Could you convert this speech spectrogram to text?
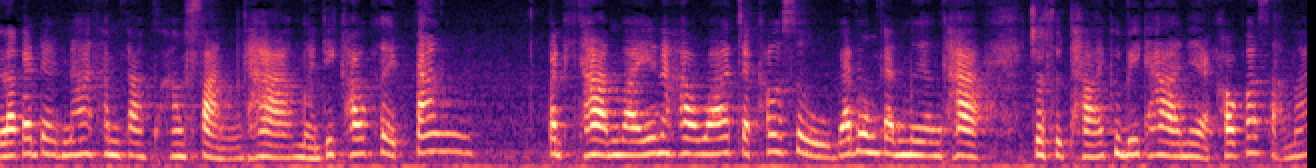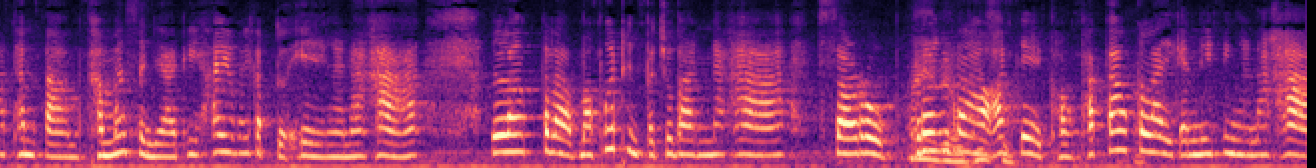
แล้วก็เดินหน้าทำตามความฝันค่ะ เหมือนที่เขาเคยตั้งปฏิฐานไว้นะคะว่าจะเข้าสู่แวดวงการเมืองค่ะจนสุดท้ายคุณพิธาเนี่ยเขาก็สามารถทำตามคำมั่นสัญญาที่ให้ไว้กับตัวเองนะคะ เรากลับมาพูดถึงปัจจุบันนะคะ สรุปเรื่องราวอัปเดตของพรรคก้าวไกลกันนิดนึงนะคะ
